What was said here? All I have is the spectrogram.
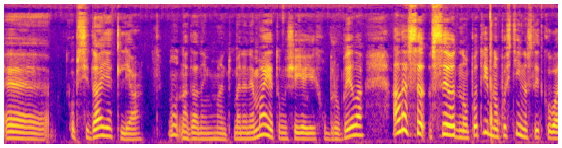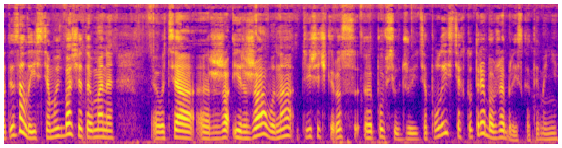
е, обсідає тля. Ну, на даний момент в мене немає, тому що я їх обробила. Але все, все одно потрібно постійно слідкувати за листям. Ось бачите, в мене оця ржа, іржа, вона трішечки розповсюджується по листях, то треба вже бризкати мені.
